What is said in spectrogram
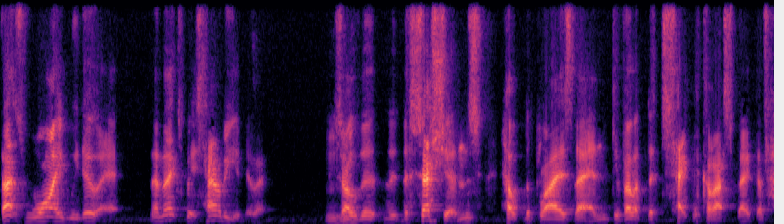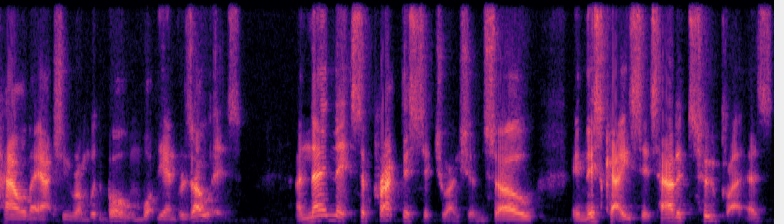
That's why we do it. The next bit is how do you do it? Mm-hmm. So the, the, the, sessions help the players then develop the technical aspect of how they actually run with the ball and what the end result is. And then it's a practice situation. So in this case, it's how do two players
